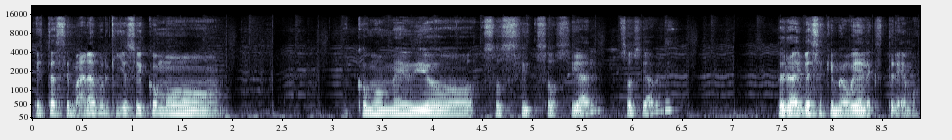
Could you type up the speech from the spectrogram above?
esta semana porque yo soy como como medio soci- social, sociable, pero hay veces que me voy al extremo.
